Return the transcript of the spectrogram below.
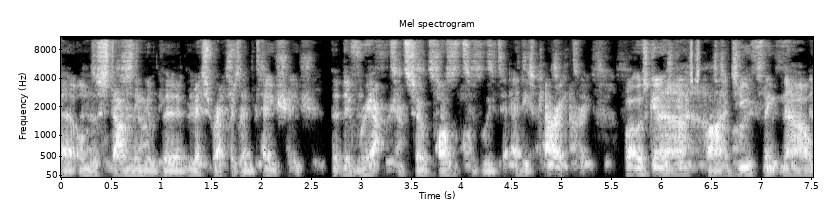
uh, understanding of the misrepresentation that they've reacted so positively to Eddie's character. But I was going to ask, like, do you think now,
